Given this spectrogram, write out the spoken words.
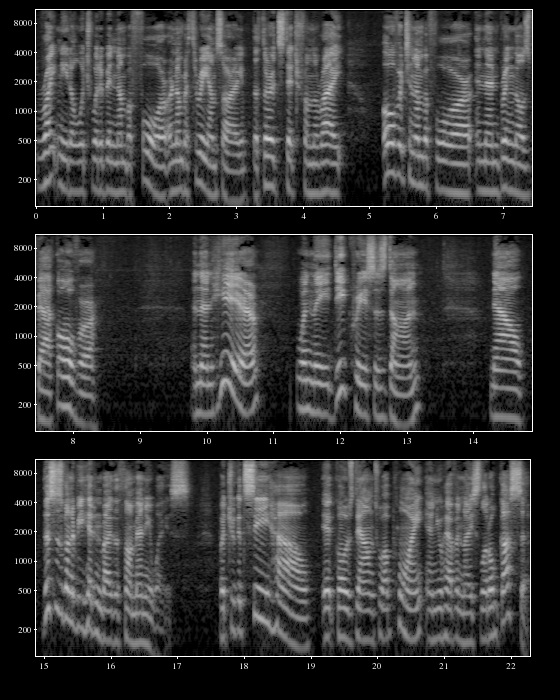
right needle, which would have been number four, or number three, I'm sorry, the third stitch from the right, over to number four, and then bring those back over. And then here, when the decrease is done, now this is going to be hidden by the thumb anyways. But you can see how it goes down to a point and you have a nice little gusset.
